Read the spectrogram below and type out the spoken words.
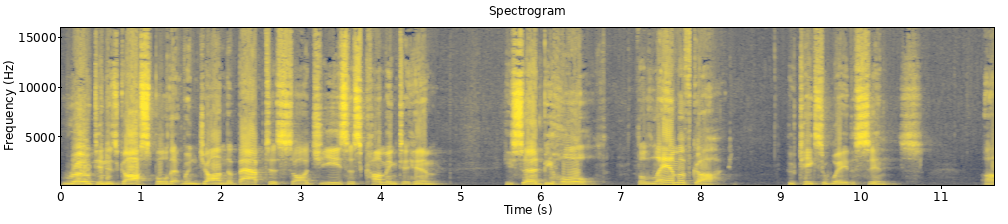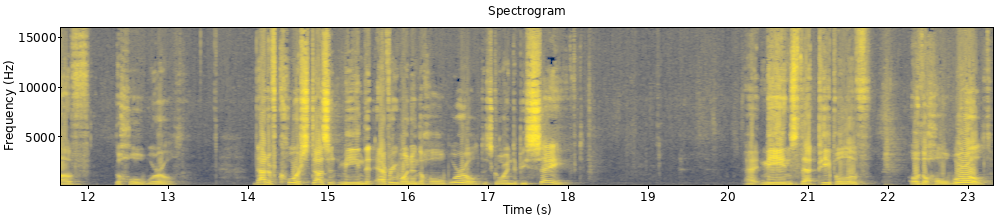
wrote in his gospel that when John the Baptist saw Jesus coming to him, he said, Behold, the Lamb of God who takes away the sins of the whole world. That, of course, doesn't mean that everyone in the whole world is going to be saved. It means that people of, of the whole world,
